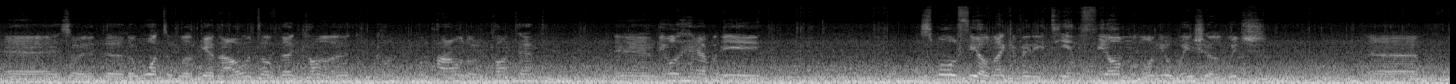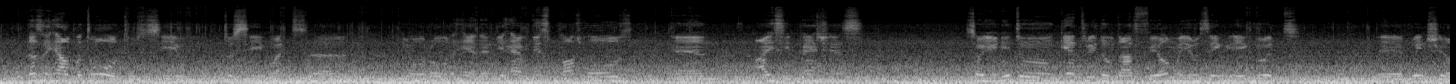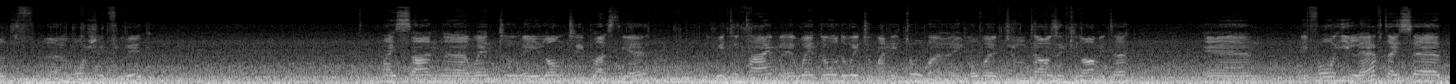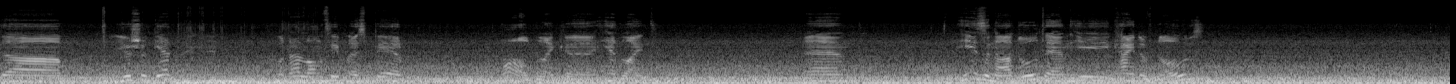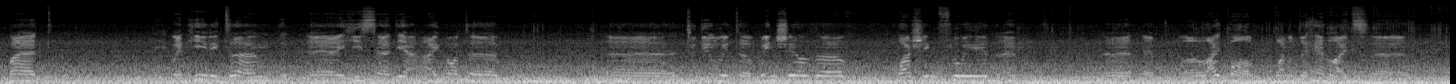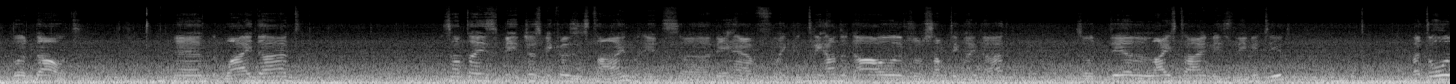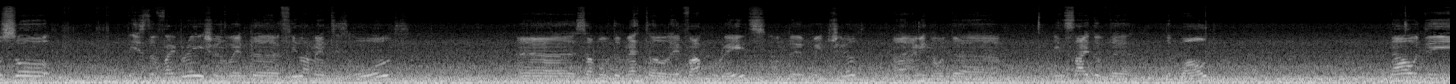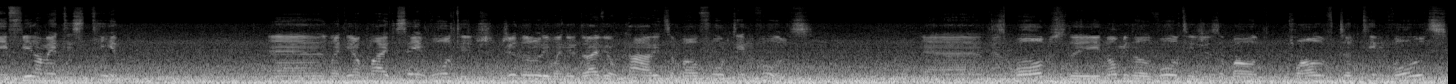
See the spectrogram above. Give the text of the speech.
uh, so the, the water will get out of the co- co- compound or content. And you will have a small film like a very thin film on your windshield which uh, doesn't help at all to see to see what's uh, road ahead and you have these potholes and icy patches so you need to get rid of that film using a good uh, windshield uh, washing fluid my son uh, went to a long trip last year. Winter time, uh, went all the way to Manitoba, like over 2,000 kilometer. And before he left, I said, um, "You should get for that long trip a spare bulb, like a headlight." And he's an adult, and he kind of knows. But when he returned, uh, he said, "Yeah, I got uh, uh, to deal with a windshield uh, washing fluid and uh, a, light bulb. One of the headlights burned out. And why that? Sometimes just because it's time. It's they have like 300 hours or something like that, so their lifetime is limited. But also is the vibration. When the filament is old, uh, some of the metal evaporates on the windshield. Uh, I mean, on the inside of the the bulb. Now the filament is thin, and when you apply the same voltage, generally when you drive your car, it's about 14 volts. And these bulbs, the nominal voltage is about 12, 13 volts.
